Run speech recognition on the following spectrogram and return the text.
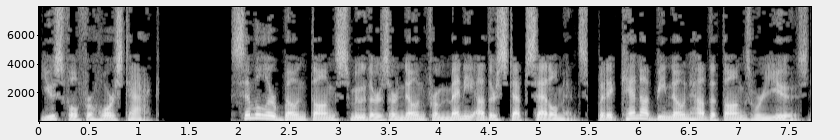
useful for horse tack. Similar bone thong smoothers are known from many other steppe settlements, but it cannot be known how the thongs were used.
